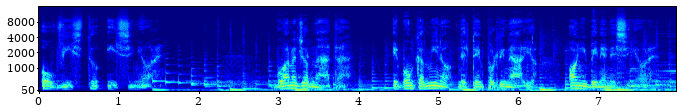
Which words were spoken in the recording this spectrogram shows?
Ho visto il Signore. Buona giornata e buon cammino nel tempo ordinario. Ogni bene nel Signore.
